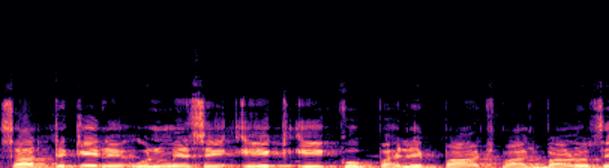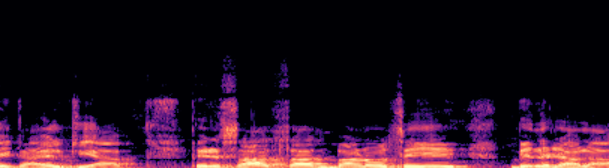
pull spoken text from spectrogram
सात्विकी ने उनमें से एक एक को पहले पाँच पाँच बाणों से घायल किया, फिर सात सात बाणों से बिंध डाला।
